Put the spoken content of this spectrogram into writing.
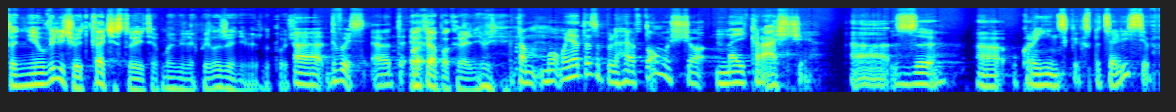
Це не увеличує качество цих мобільних приложень, між прочим. Е, Дивись, от, Пока, по крайній мірі. Там моя теза полягає в тому, що найкращі е, з е, українських спеціалістів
